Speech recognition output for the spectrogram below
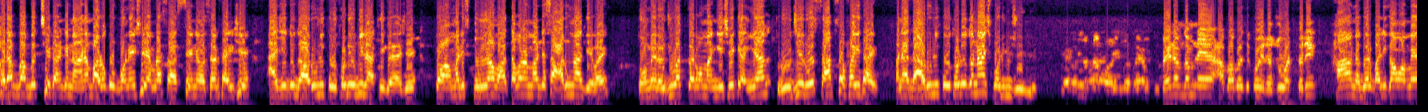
ખરાબ બાબત છે કારણ કે નાના બાળકો ભણે છે એમના સ્વાસ્થ્યને અસર થાય છે. આજે તો દારૂની કોથળીઓ બી નાખી ગયા છે. તો અમારી સ્કૂલના વાતાવરણ માટે સારું ના કહેવાય. તો અમે રજૂઆત કરવા માંગીએ છીએ કે અહીંયા રોજે રોજ સાફ સફાઈ થાય અને આ દારૂની કોથળીઓ તો ના જ પડવી જોઈએ. મેડમ તમને આ બાબતે કોઈ રજૂઆત કરી? હા નગરપાલિકામાં અમે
